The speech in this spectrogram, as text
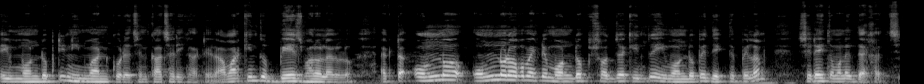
এই মণ্ডপটি নির্মাণ করেছেন কাছারি ঘাটের আমার কিন্তু বেশ ভালো লাগল। একটা অন্য অন্য রকম একটা মণ্ডপ সজ্জা কিন্তু এই মণ্ডপে দেখতে পেলাম, সেটাই তোমাদের দেখাচ্ছি।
